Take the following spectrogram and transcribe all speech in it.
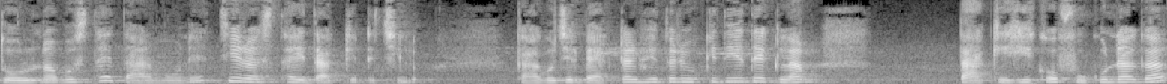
তরুণ অবস্থায় তার মনে চিরস্থায়ী দাগ কেটেছিল। কাগজের ব্যাগটার ভেতরে উকি দিয়ে দেখলাম তাকে হিকো ফুকুনাগা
